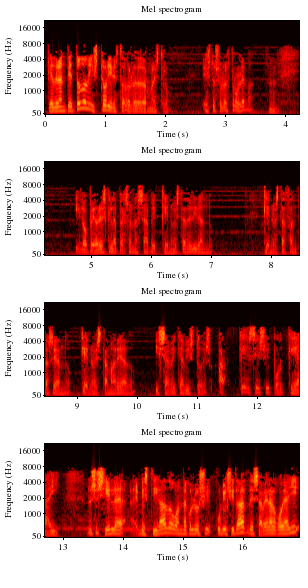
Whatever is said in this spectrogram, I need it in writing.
que durante toda la historia han estado alrededor nuestro, esto solo es problema. Mm. Y lo peor es que la persona sabe que no está delirando, que no está fantaseando, que no está mareado y sabe que ha visto eso. Ahora, ¿qué es eso y por qué ahí? No sé si él ha investigado o anda con curiosi- curiosidad de saber algo de allí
